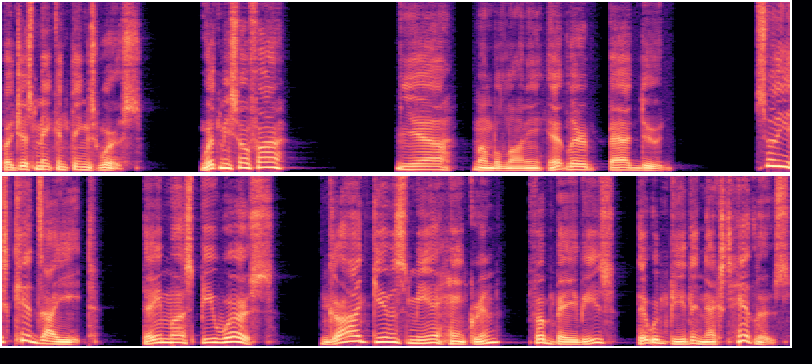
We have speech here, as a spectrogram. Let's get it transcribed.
but just making things worse. With me so far? Yeah, mumbled Lonnie. Hitler, bad dude. So these kids I eat, they must be worse. God gives me a hankering for babies that would be the next Hitlers,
